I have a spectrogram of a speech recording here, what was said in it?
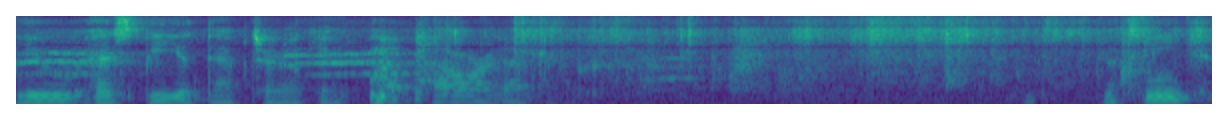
USB adapter, okay. That power adapter. That's neat.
